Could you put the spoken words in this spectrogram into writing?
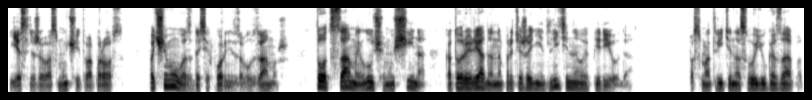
Если же вас мучает вопрос, почему вас до сих пор не зовут замуж, тот самый лучший мужчина, который рядом на протяжении длительного периода. Посмотрите на свой юго-запад.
